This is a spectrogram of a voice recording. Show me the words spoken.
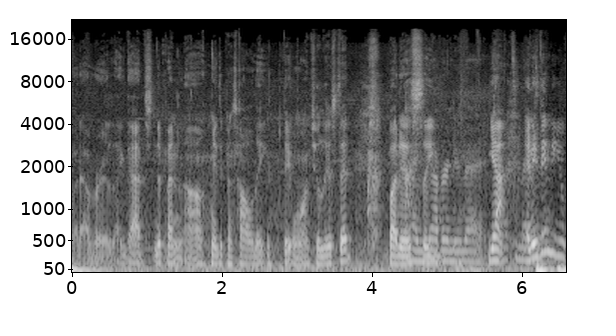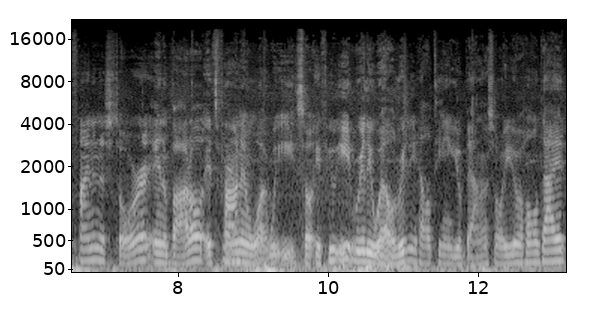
whatever. Like that's depend. Uh, it depends how they, they want to list it. But it's I never knew that. yeah, anything that you find in a store in a bottle, it's found Yeah. in what we eat. So if you eat really well, really healthy, and you balance or your whole diet,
